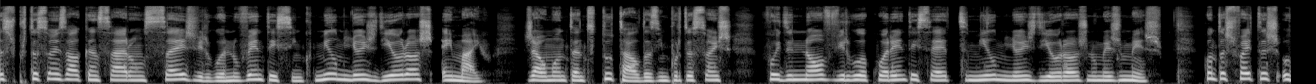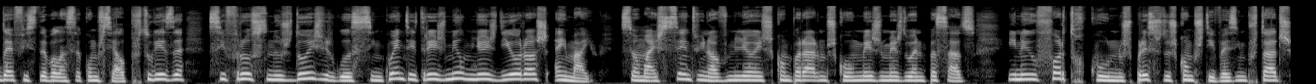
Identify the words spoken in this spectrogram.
as exportações alcançaram 6,95 mil milhões de euros em maio. Já o montante total das importações foi de 9,47 mil milhões de euros no mesmo mês. Contas feitas, o déficit da balança comercial portuguesa cifrou-se nos 2,53 mil milhões de euros em maio. São mais 109 milhões se compararmos com o mesmo mês do ano passado, e nem o forte recuo nos preços dos combustíveis importados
